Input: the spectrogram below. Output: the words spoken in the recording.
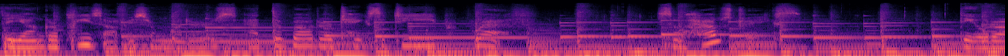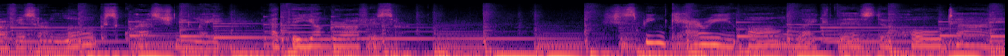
The younger police officer mutters as the router takes a deep breath. So, house tricks? The older officer looks questioningly at the younger officer. She's been carrying on like this the whole time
